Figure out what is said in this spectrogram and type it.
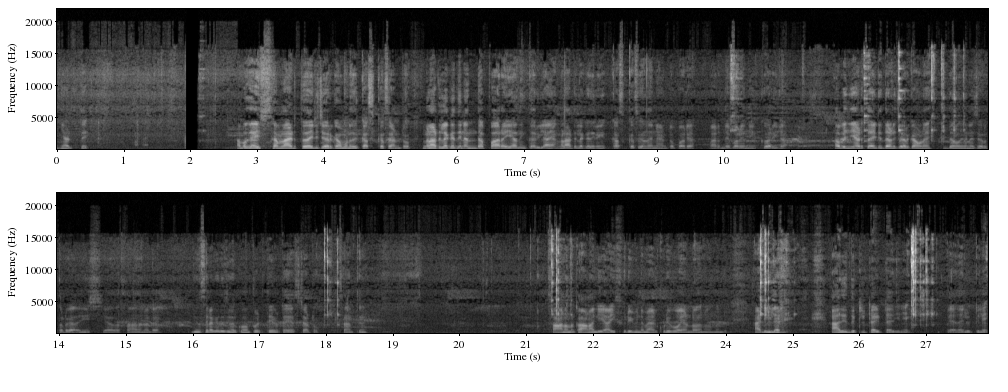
ഇനി അടുത്ത്. അപ്പോൾ ഗൈസ് നമ്മൾ അടുത്തതായിട്ട് ചേർക്കാൻ പോണത് കസ്കസ് ആണ് കേട്ടോ നിങ്ങളുടെ നാട്ടിലൊക്കെ ഇതിന് എന്താ പറയാ നിങ്ങൾക്കറിയില്ല? ഞങ്ങളുടെ നാട്ടിലൊക്കെ ഇതിന് കസ്കസ് എന്ന് തന്നെയാണ് കേട്ടോ പറയാ. എന്താ പറയാ നിനക്കും അറിയില്ല. അപ്പോൾ ഇനി അടുത്തായിട്ട് ഇതാണ് ചേർക്കാൻ പോണേ. ഇത് നമുക്കിങ്ങനെ ചേർത്തെടുക്കാം ഈശ്വര സാധനം അല്ലേ? ജ്യൂസിലൊക്കെ ഇത് ചേർക്കുമ്പോൾ പ്രത്യേക ടേസ്റ്റ് ആട്ടോ സാധനത്തിന്. സാധനം ഒന്നും ഐസ്ക്രീമിന്റെ ഐസ്ക്രീമിന്റെ കൂടി പോയാണ്ടോ എന്ന് തോന്നുന്നുണ്ട്. അടിയിലാണ് ആദ്യം ഇതിട്ടിട്ടായിട്ട് അതിനെ ഏതായാലും ഇട്ടില്ലേ?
